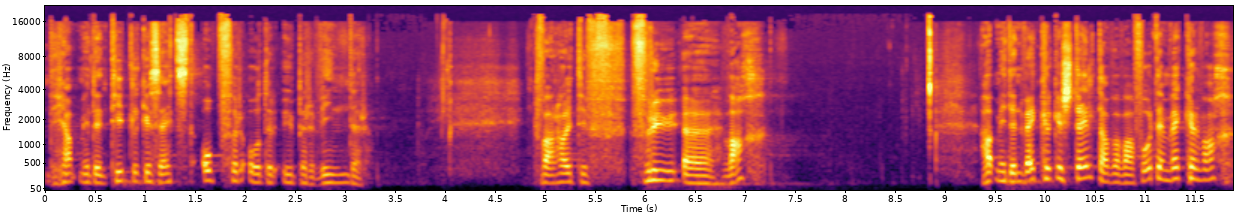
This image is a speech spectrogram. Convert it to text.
Und ich habe mir den Titel gesetzt, Opfer oder Überwinder. Ich war heute früh äh, wach, habe mir den Wecker gestellt, aber war vor dem Wecker wach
